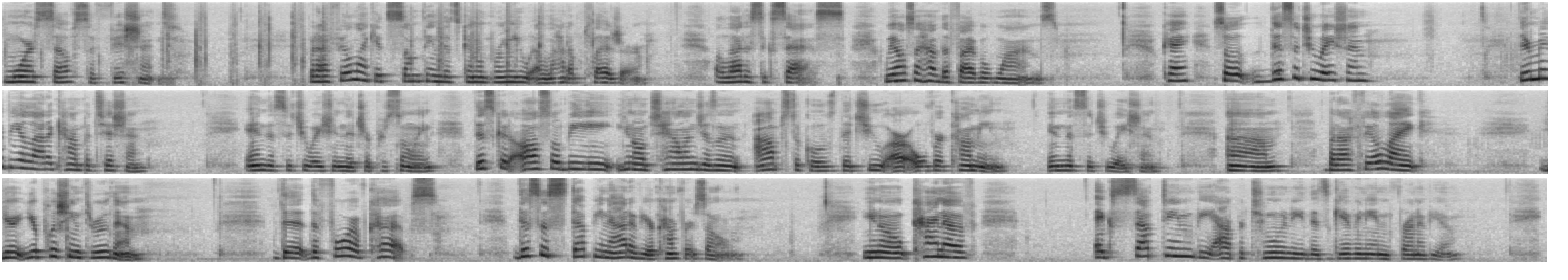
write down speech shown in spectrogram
more self-sufficient. But I feel like it's something that's going to bring you a lot of pleasure, a lot of success. We also have the Five of Wands. Okay, so this situation, there may be a lot of competition in the situation that you're pursuing. This could also be, you know, challenges and obstacles that you are overcoming in this situation. Um, but I feel like you're, you're pushing through them. The, the Four of Cups, this is stepping out of your comfort zone. You know, kind of accepting the opportunity that's given in front of you.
